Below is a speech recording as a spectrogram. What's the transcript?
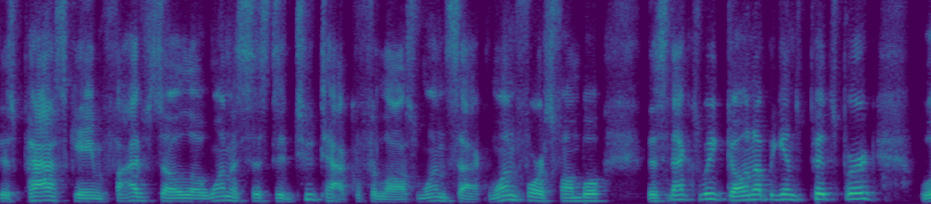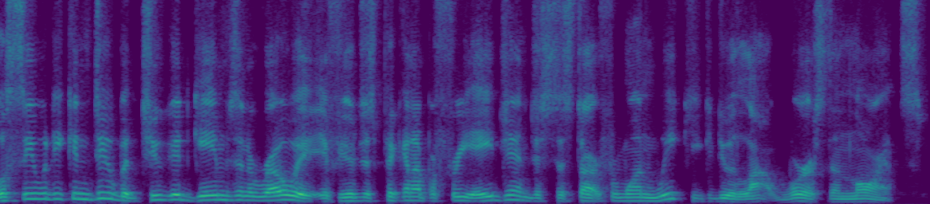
This past game, five solo, one assisted, two tackle for loss, one sack, one forced fumble. This next week, going up against Pittsburgh, we'll see what he can do. But two good games in a row. If you're just picking up a free agent just to start for one week, you could do a lot worse than Lawrence.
